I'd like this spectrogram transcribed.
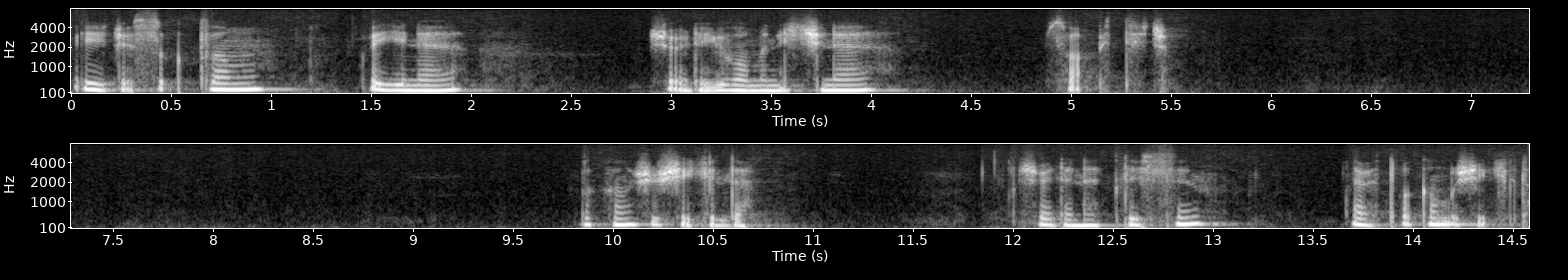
İyice sıktım ve yine şöyle yuvamın içine sabitleyeceğim. Bakın şu şekilde. Şöyle netleşsin. Evet bakın bu şekilde.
